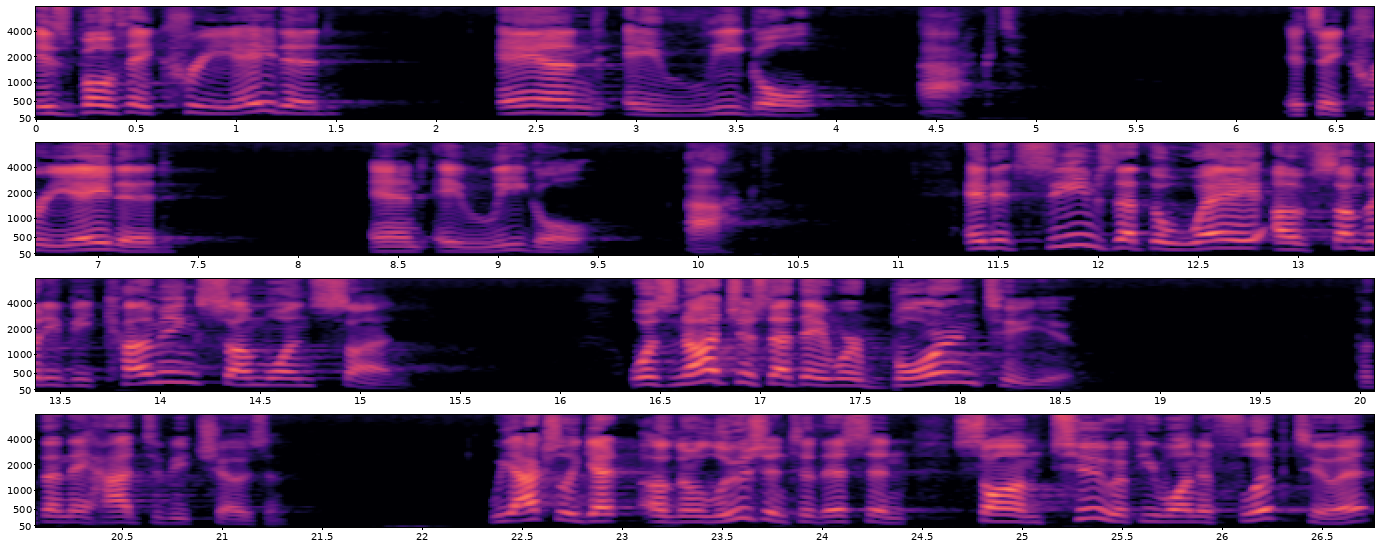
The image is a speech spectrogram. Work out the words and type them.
is both a created and a legal act. It's a created and a legal act. And it seems that the way of somebody becoming someone's son was not just that they were born to you, but then they had to be chosen. We actually get an allusion to this in Psalm 2, if you want to flip to it,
